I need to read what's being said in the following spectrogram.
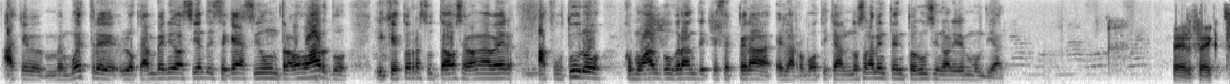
a, que me muestre lo que han venido haciendo y sé que ha sido un trabajo arduo y que estos resultados se van a ver a futuro como algo grande que se espera en la robótica, no solamente en Toulouse, sino a nivel mundial. Perfecto.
